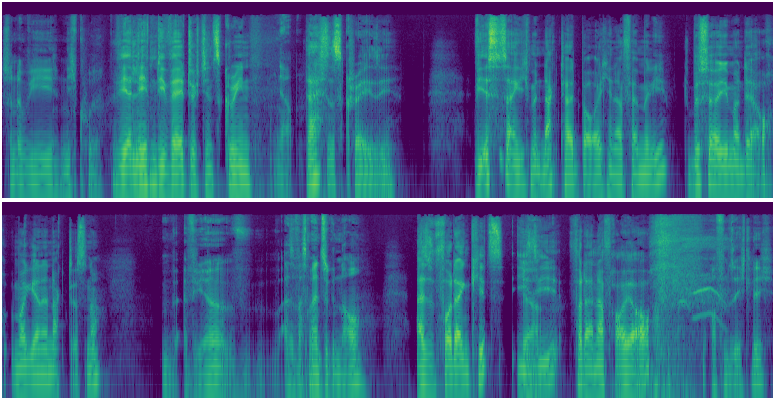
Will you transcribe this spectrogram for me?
Schon irgendwie nicht cool. Wir erleben die Welt durch den Screen. Ja. Das ist crazy. Wie ist es eigentlich mit Nacktheit bei euch in der Family? Du bist ja jemand, der auch immer gerne nackt ist, ne? Wir, also was meinst du genau? Also vor deinen Kids, easy, ja. vor deiner Frau ja auch. Offensichtlich.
